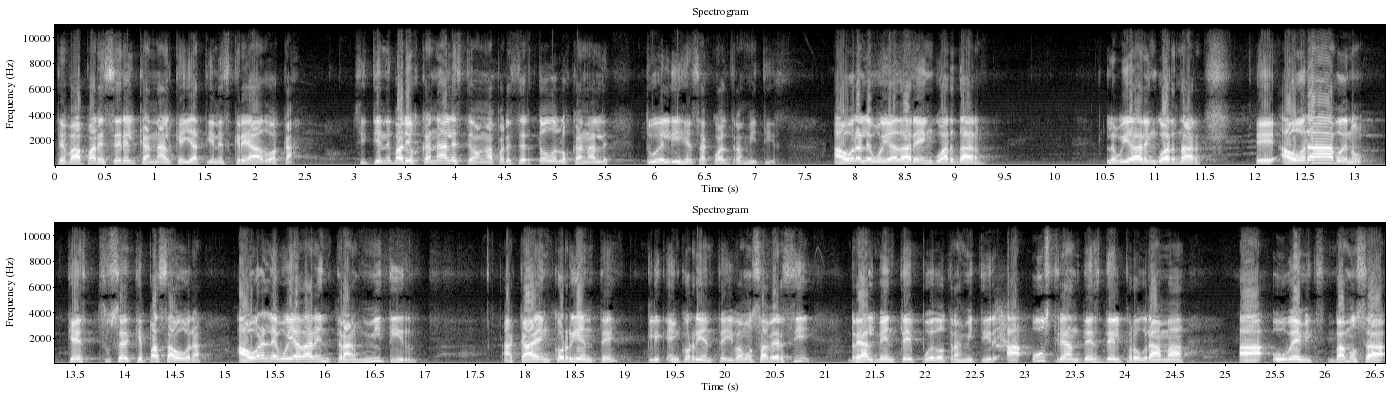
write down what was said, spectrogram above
te va a aparecer el canal que ya tienes creado acá. Si tienes varios canales, te van a aparecer todos los canales. Tú eliges a cuál transmitir. Ahora le voy a dar en guardar. Le voy a dar en guardar. Eh, ahora, bueno, ¿qué sucede? ¿Qué pasa ahora? Ahora le voy a dar en transmitir. Acá en corriente. Clic en corriente. Y vamos a ver si realmente puedo transmitir a Ustrian desde el programa a VMix. Vamos a,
